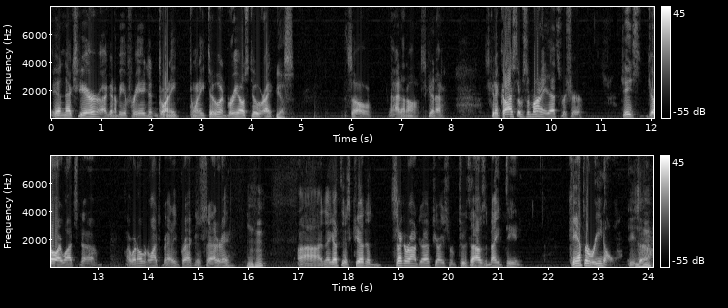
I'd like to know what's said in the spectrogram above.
in next year. Uh, going to be a free agent in 2022, and Berríos too, right? Yes. So I don't know. It's gonna it's gonna cost them some money, that's for sure. Geez, Joe, I watched. Uh, I went over and watched batting practice Saturday. Mm-hmm. Uh, and they got this kid in second round draft choice from 2019, Canterino. He's uh,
